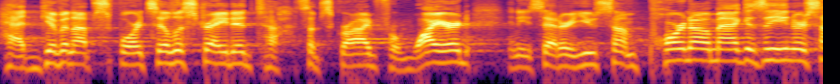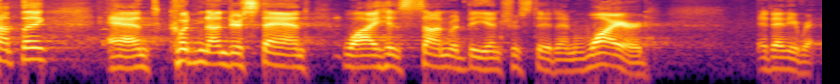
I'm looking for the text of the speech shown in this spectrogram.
had given up Sports Illustrated to subscribe for Wired, and he said, Are you some porno magazine or something? And couldn't understand why his son would be interested in Wired, at any rate.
